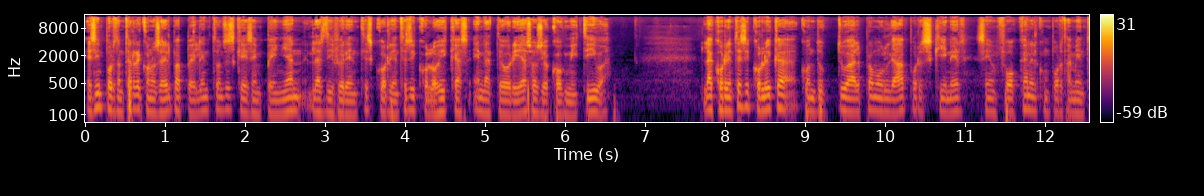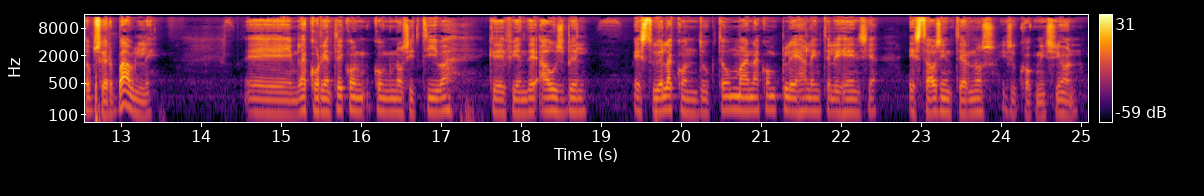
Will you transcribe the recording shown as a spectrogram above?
Es importante reconocer el papel entonces que desempeñan las diferentes corrientes psicológicas en la teoría sociocognitiva. La corriente psicológica conductual promulgada por Skinner se enfoca en el comportamiento observable. Eh, la corriente cognoscitiva que defiende Ausubel estudia la conducta humana compleja, la inteligencia, estados internos y su cognición.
